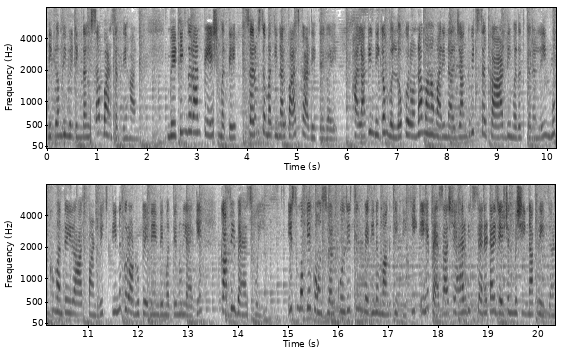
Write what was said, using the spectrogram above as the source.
ਨਿਗਮ ਦੀ ਮੀਟਿੰਗ ਦਾ ਹਿੱਸਾ ਬਣ ਸਕਦੇ ਹਨ। ਮੀਟਿੰਗ ਦੌਰਾਨ ਪੇਸ਼ ਮਤੇ ਸਰਵਸੰਮਤੀ ਨਾਲ ਪਾਸ ਕਰ ਦਿੱਤੇ ਗਏ। ਹਾਲਾਂਕਿ ਨਿਗਮ ਵੱਲੋਂ ਕੋਰੋਨਾ ਮਹਾਮਾਰੀ ਨਾਲ ਜੰਗ ਵਿੱਚ ਸਰਕਾਰ ਦੀ ਮਦਦ ਕਰਨ ਲਈ ਮੁੱਖ ਮੰਤਰੀ ਰਾਹਤ ਫੰਡ ਵਿੱਚ 3 ਕਰੋੜ ਰੁਪਏ ਦੇਣ ਦੇ ਮਤੇ ਨੂੰ ਲੈ ਕੇ ਕਾਫੀ ਬਹਿਸ ਹੋਈ। ਇਸ ਮੌਕੇ ਕੌਂਸਲਰ ਕੁਲਜੀਤ ਸਿੰਘ ਬੇਦੀ ਨੇ ਮੰਗ ਕੀਤੀ ਕਿ ਇਹ ਪੈਸਾ ਸ਼ਹਿਰ ਵਿੱਚ ਸੈਨੀਟਾਈਜੇਸ਼ਨ ਮਸ਼ੀਨਾਂ ਖਰੀਦਣ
